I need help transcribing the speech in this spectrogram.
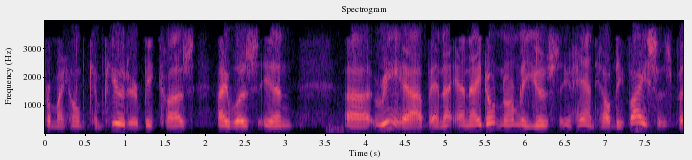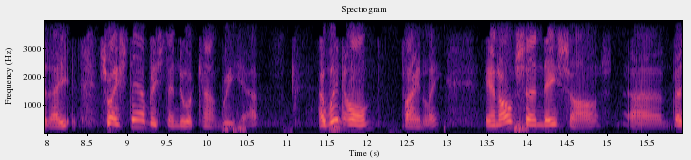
from my home computer because I was in uh, rehab and I, and I don't normally use handheld devices. But I so I established a new account rehab. I went home finally, and all of a sudden they saw uh, a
